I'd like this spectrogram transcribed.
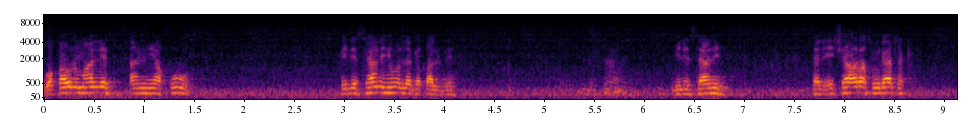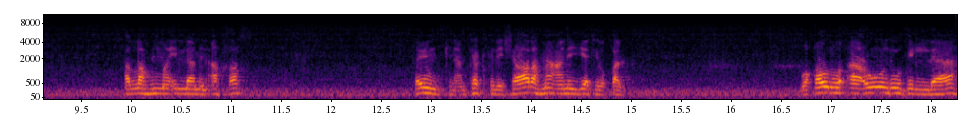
وقول المؤلف أن يقول بلسانه ولا بقلبه؟ بلسانه. فالإشارة لا تكفي. اللهم إلا من أخرس. فيمكن أن تكفي الإشارة مع نية القلب. وقول أعوذ بالله.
